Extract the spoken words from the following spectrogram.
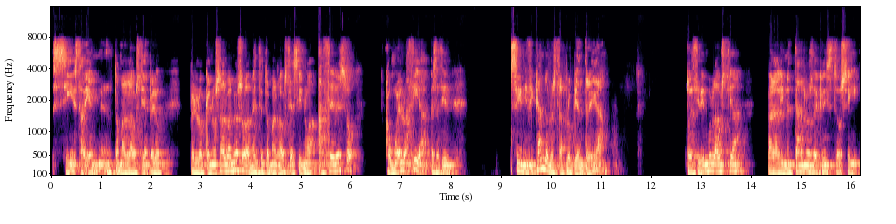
Sí, está bien tomar la hostia, pero, pero lo que nos salva no es solamente tomar la hostia, sino hacer eso como él lo hacía, es decir, significando nuestra propia entrega. Recibimos la hostia para alimentarnos de Cristo, sí,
